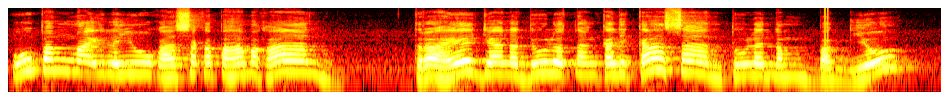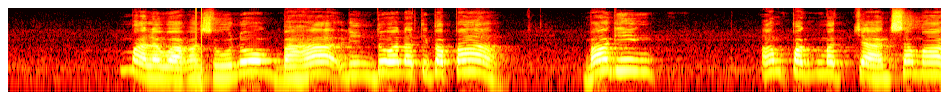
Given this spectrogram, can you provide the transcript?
upang mailayo ka sa kapahamakan. Trahedya na dulot ng kalikasan tulad ng bagyo, malawakang sunog, baha, lindol at iba pa. Maging ang pagmatsyag sa mga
